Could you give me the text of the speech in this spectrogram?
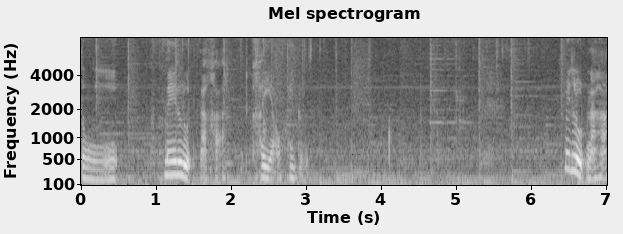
ตรงนี้ไม่หลุดนะคะเขย่าให้ดูไม่หลุดนะคะ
